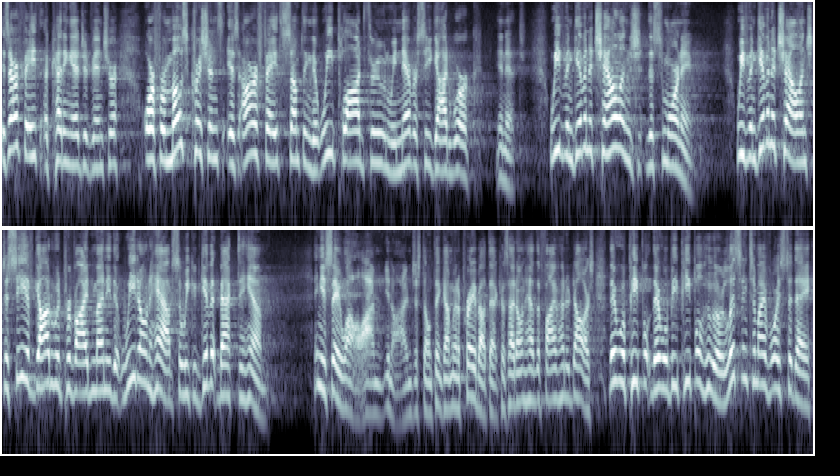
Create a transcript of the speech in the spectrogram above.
Is our faith a cutting edge adventure? Or for most Christians, is our faith something that we plod through and we never see God work in it? We've been given a challenge this morning. We've been given a challenge to see if God would provide money that we don't have so we could give it back to Him. And you say, well, I'm, you know, I just don't think I'm going to pray about that because I don't have the $500. There will, people, there will be people who are listening to my voice today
